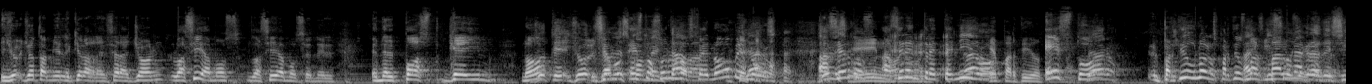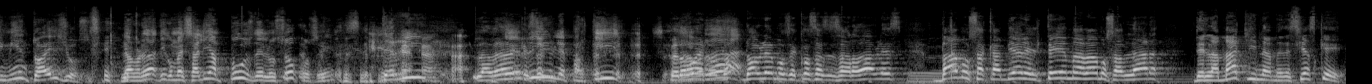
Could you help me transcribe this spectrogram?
Y yo, yo también le quiero agradecer a John. Lo hacíamos, lo hacíamos en el, en el post-game, ¿no? Yo te- yo- yo Decíamos, les estos son unos fenómenos. Claro. Hacernos, Sí, no, hacer entretenido Claro. Esto, Claro. El partido, uno de los partidos Ay, más es malos. un del torneo. agradecimiento a ellos. La verdad, digo, me salían pus de los ojos, ¿eh? Terrible. La verdad sí. Terrible partido. Pero La bueno, verdad. no, no hablemos de cosas desagradables. Vamos a cambiar el tema, vamos a hablar de la máquina. Me decías que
